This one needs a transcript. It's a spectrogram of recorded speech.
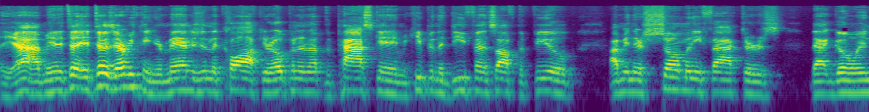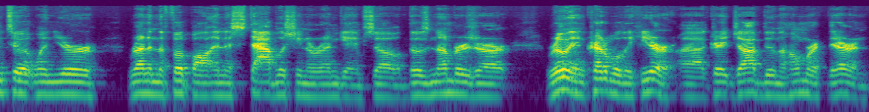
Yeah, I mean, it, it does everything. You're managing the clock, you're opening up the pass game, you're keeping the defense off the field. I mean, there's so many factors that go into it when you're running the football and establishing a run game. So those numbers are really incredible to hear. Uh, great job doing the homework there. And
